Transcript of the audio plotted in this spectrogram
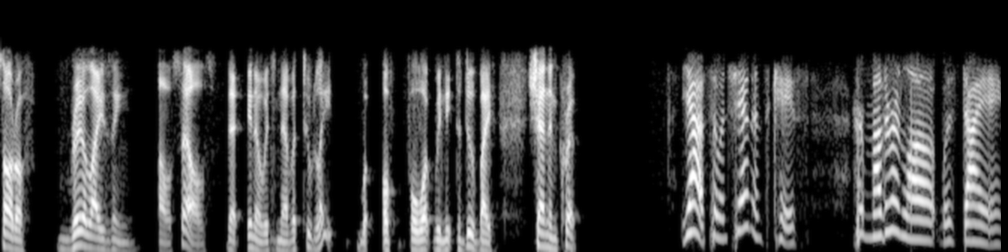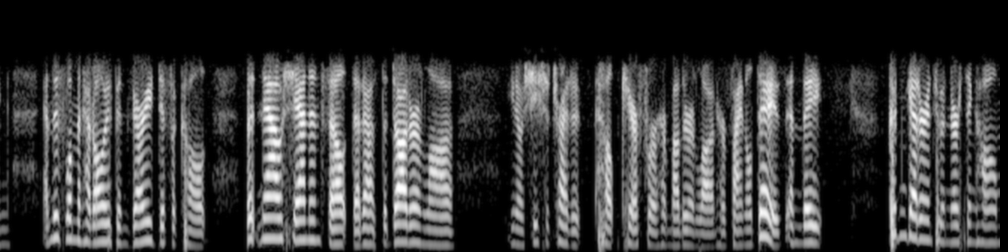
sort of realizing ourselves that you know it's never too late for what we need to do by Shannon Cribb. Yeah, so in Shannon's case, her mother-in-law was dying, and this woman had always been very difficult. But now Shannon felt that as the daughter-in-law, you know, she should try to help care for her mother-in-law in her final days, and they couldn't get her into a nursing home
